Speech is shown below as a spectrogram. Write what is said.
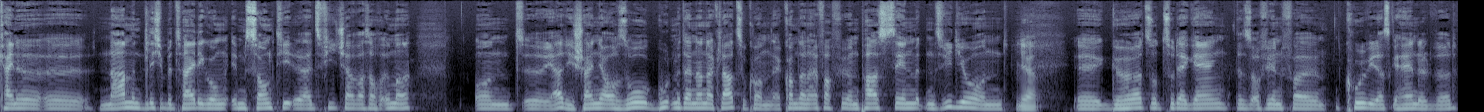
keine äh, namentliche Beteiligung im Songtitel als Feature, was auch immer. Und äh, ja, die scheinen ja auch so gut miteinander klarzukommen. Er kommt dann einfach für ein paar Szenen mit ins Video und ja, äh, gehört so zu der Gang. Das ist auf jeden Fall cool, wie das gehandelt wird.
